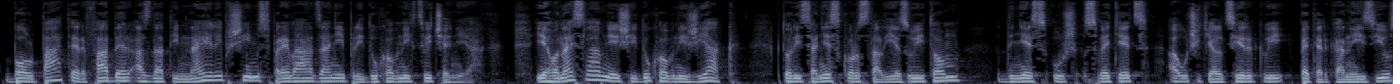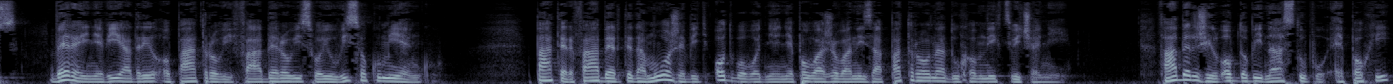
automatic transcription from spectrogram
bol Páter Faber a zda tým najlepším sprevádzaní pri duchovných cvičeniach. Jeho najslávnejší duchovný žiak, ktorý sa neskôr stal jezuitom, dnes už svetec a učiteľ cirkvy Peter Canisius, verejne vyjadril o Pátrovi Fáberovi svoju vysokú mienku. Páter Fáber teda môže byť odôvodnene považovaný za patróna duchovných cvičení. Fáber žil v období nástupu epochy,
